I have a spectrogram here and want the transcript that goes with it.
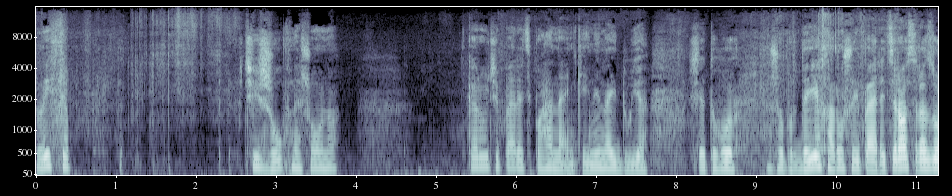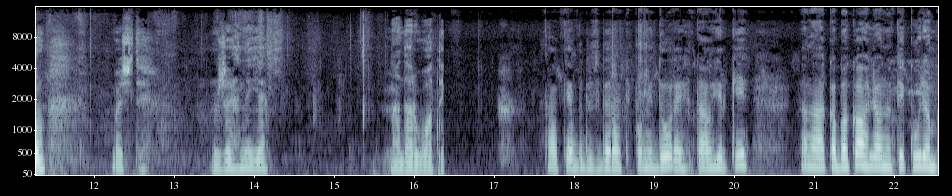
листя чи жовтне, що воно. Коротше, перець поганенький, не найду я ще того, що продає хороший перець. Раз разом, бачите, вже гниє. Надо рвати. Так, я буду збирати помідори та огірки. На кабака глянути курям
